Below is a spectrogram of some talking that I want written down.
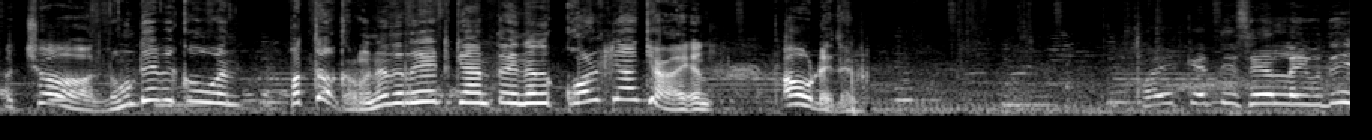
अच्छा लौंडे भी कोवन पता करो इन्हें रेट क्या हैं तो इन्हें क्वालिटियाँ क्या हैं आओ दे देन भाई कितनी सेल लाई उदी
